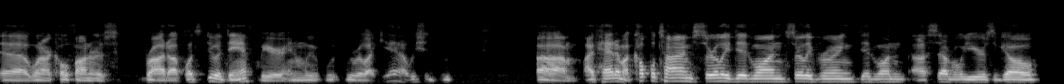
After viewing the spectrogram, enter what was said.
uh, when our co-founders brought up, let's do a damp beer, and we we, we were like, yeah, we should. Um, I've had them a couple times. Surly did one. Surly Brewing did one uh, several years ago.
